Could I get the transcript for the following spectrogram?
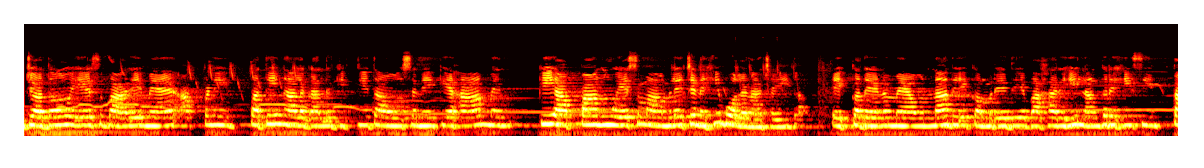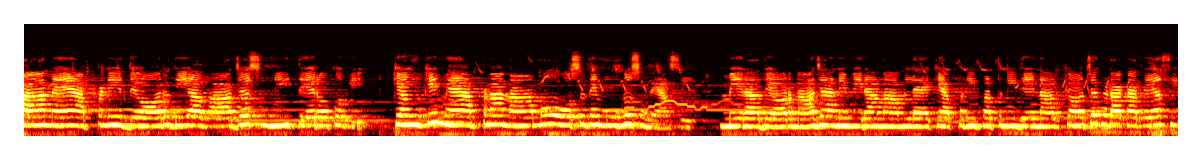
ਜਦੋਂ ਇਸ ਬਾਰੇ ਮੈਂ ਆਪਣੇ ਪਤੀ ਨਾਲ ਗੱਲ ਕੀਤੀ ਤਾਂ ਉਸਨੇ ਕਿਹਾ, ਮੈਂ ਕਿ ਆਪਾਂ ਨੂੰ ਇਸ ਮਾਮਲੇ 'ਚ ਨਹੀਂ ਬੋਲਣਾ ਚਾਹੀਦਾ। ਇੱਕ ਦਿਨ ਮੈਂ ਉਹਨਾਂ ਦੇ ਕਮਰੇ ਦੇ ਬਾਹਰ ਹੀ ਲੰਘ ਰਹੀ ਸੀ, ਤਾਂ ਮੈਂ ਆਪਣੇ ਦਿਓਰ ਦੀ ਆਵਾਜ਼ ਸੁਣੀ ਤੇ ਰੁਕ ਗਈ, ਕਿਉਂਕਿ ਮੈਂ ਆਪਣਾ ਨਾਮ ਉਸ ਦੇ ਮੂੰਹੋਂ ਸੁਣਿਆ ਸੀ। ਮੇਰਾ ਦਿਓਰ ਨਾ ਜਾਣੇ, ਮੇਰਾ ਨਾਮ ਲੈ ਕੇ ਆਪਣੀ ਪਤਨੀ ਦੇ ਨਾਲ ਕਿਉਂ ਝਗੜਾ ਕਰ ਰਿਹਾ ਸੀ?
